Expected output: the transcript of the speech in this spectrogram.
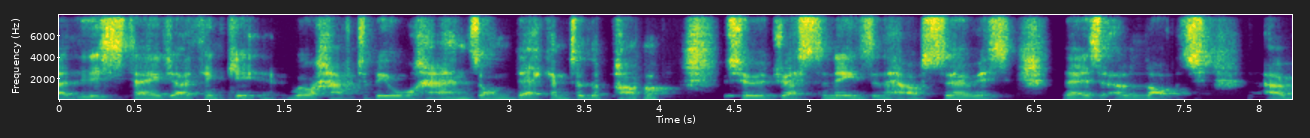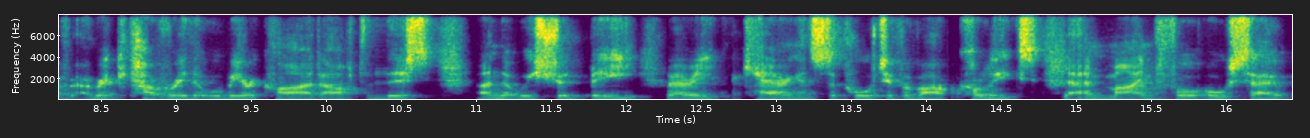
at this stage, I think it will have to be all hands on deck and to the pump to address the needs of the health service. There's a lot of recovery that will be required after this, and that we should be very caring and supportive of our colleagues and mindful also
